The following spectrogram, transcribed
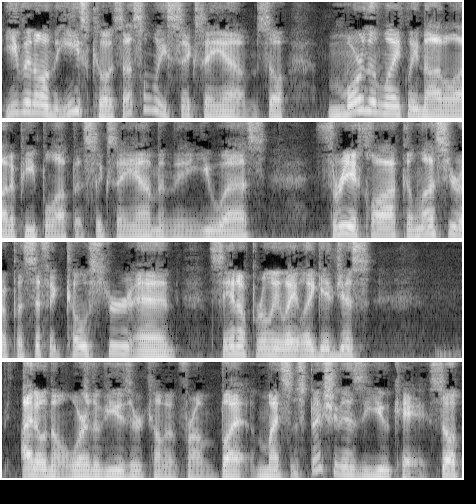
even on the East Coast, that's only 6 a.m. So more than likely not a lot of people up at 6 a.m. in the U.S. 3 o'clock, unless you're a Pacific coaster and staying up really late, like it just, I don't know where the views are coming from, but my suspicion is the UK. So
